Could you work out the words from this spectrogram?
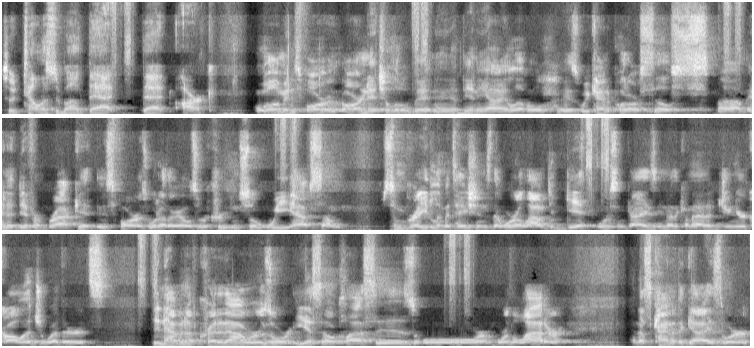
so tell us about that that arc. Well, I mean, as far as our niche a little bit and at the NEI level is we kind of put ourselves um, in a different bracket as far as what other levels are recruiting. So we have some some grade limitations that we're allowed to get for some guys, you know, they're coming out of junior college, whether it's didn't have enough credit hours or ESL classes or, or, or the latter. And that's kind of the guys where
